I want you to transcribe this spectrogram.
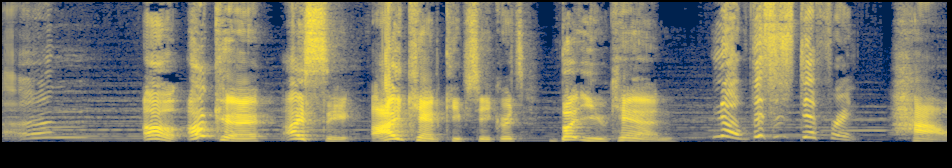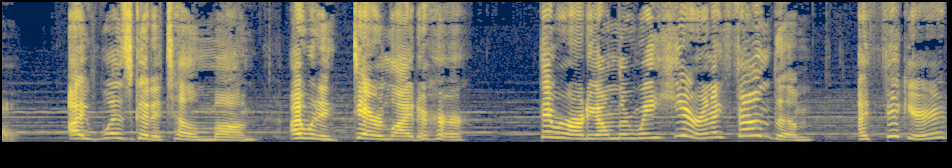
Um, Oh, okay, I see. I can't keep secrets, but you can. no, this is different. How? I was gonna tell Mom. I wouldn't dare lie to her. They were already on their way here and I found them. I figured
